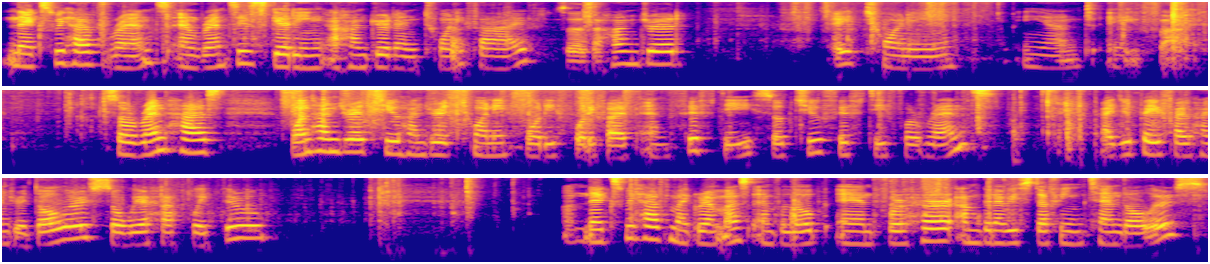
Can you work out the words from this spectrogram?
Next we have rent and rent is getting 125 so that's 100 a 20 and a 5 so rent has 100 220 40 45 and 50 so 250 for rent I do pay $500 so we're halfway through. Next we have my grandma's envelope and for her I'm gonna be stuffing $10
